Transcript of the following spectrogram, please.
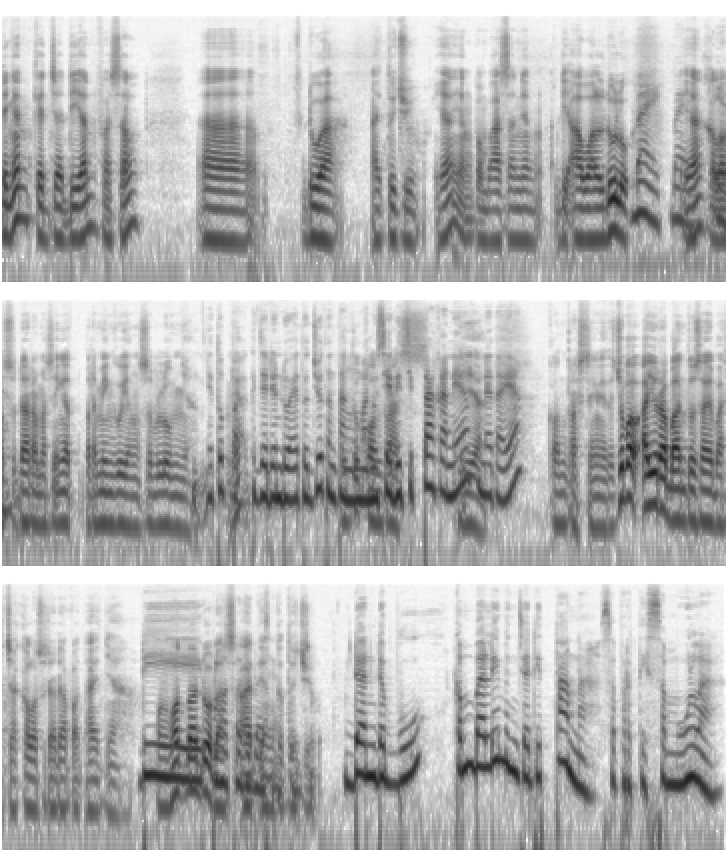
dengan kejadian pasal eh, 2 ayat 7 ya yang pembahasan yang di awal dulu. Baik, baik, Ya, kalau ya. saudara masih ingat pada minggu yang sebelumnya. Itu Pak kejadian 2 ayat 7 tentang Itu manusia kontras. diciptakan ya, Iya. pendeta ya. Kontras dengan itu. Coba Ayura bantu saya baca kalau sudah dapat ayatnya. Di Pengkhotbah 12 Pengkhotbah ayat 12 yang ayat ketujuh. Dan debu kembali menjadi tanah seperti semula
